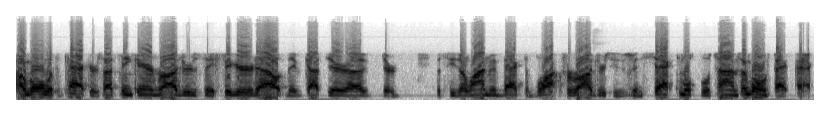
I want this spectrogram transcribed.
I'm going with the Packers. I think Aaron Rodgers. They figured it out. They've got their uh, their let's see their lineman back to block for Rodgers, who's been sacked multiple times. I'm going with Pack Pack.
